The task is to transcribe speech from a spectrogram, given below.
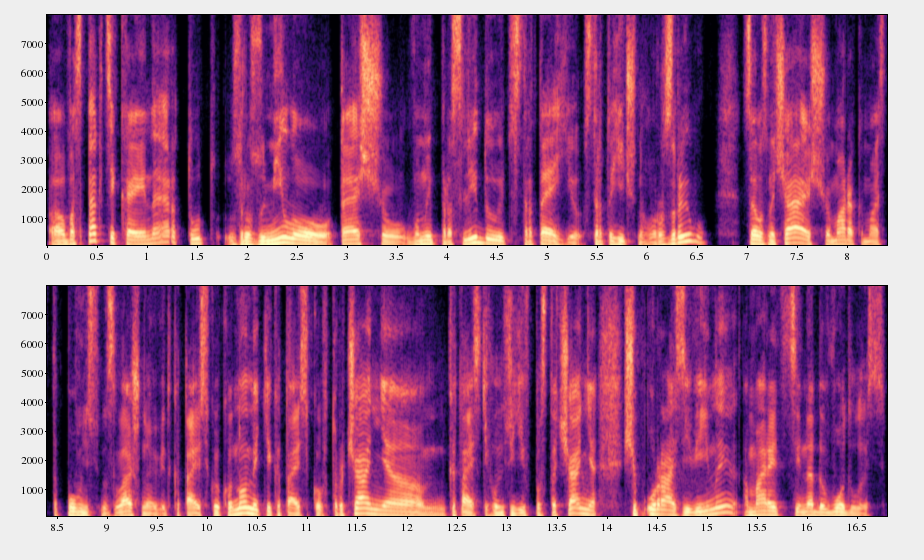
В аспекті КНР тут зрозуміло те, що вони переслідують стратегію стратегічного розриву. Це означає, що Америка має стати повністю незалежною від китайської економіки, китайського втручання, китайських ланцюгів постачання, щоб у разі війни Америці не доводилось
